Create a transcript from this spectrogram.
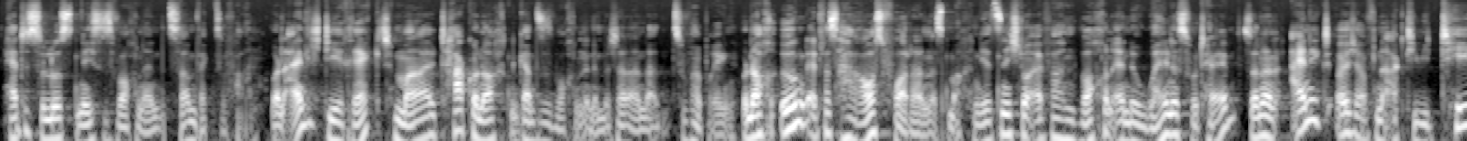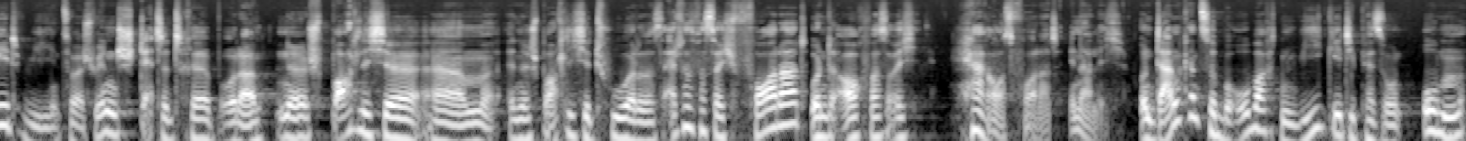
hättest du Lust, nächstes Wochenende zusammen wegzufahren? Und eigentlich direkt mal Tag und Nacht ein ganzes Wochenende miteinander zu verbringen. Und auch irgendetwas Herausforderndes machen. Jetzt nicht nur einfach ein Wochenende Wellness-Hotel, sondern einigt euch auf eine Aktivität wie zum Beispiel einen Städtetrip oder eine sportliche, ähm, eine sportliche Tour Tour oder das ist etwas, was euch fordert und auch was euch herausfordert innerlich. Und dann kannst du beobachten, wie geht die Person um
